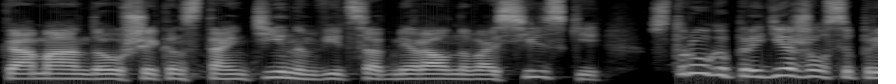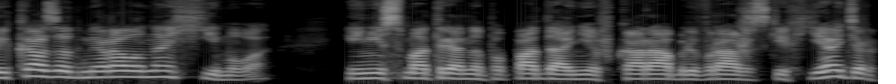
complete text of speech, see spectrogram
Командовавший Константином вице-адмирал Новосильский строго придерживался приказа адмирала Нахимова и, несмотря на попадание в корабль вражеских ядер,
